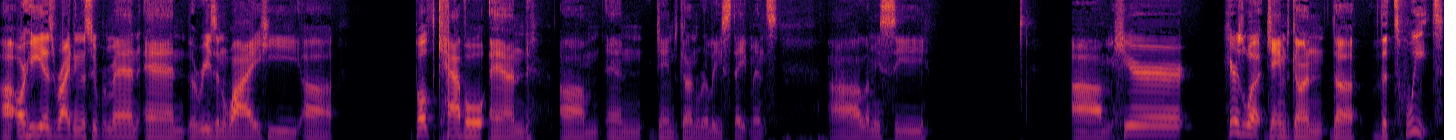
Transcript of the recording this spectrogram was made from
uh, or he is writing the Superman, and the reason why he, uh, both Cavill and um, and James Gunn released statements. Uh, let me see. Um, here, here's what James Gunn the the tweet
